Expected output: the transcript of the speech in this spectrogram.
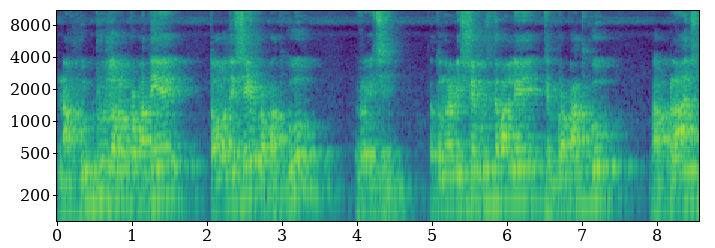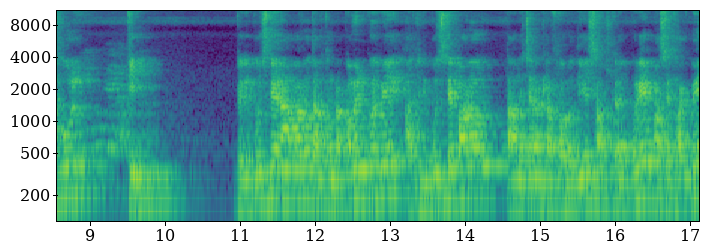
না হুড্রু জলপ্রপাতের তলদেশে প্রপাত কূপ রয়েছে। তা তোমরা নিশ্চয়ই বুঝতে পারলে যে প্রপাত কূপ বা ব্লাঞ্চ ফুল কি? যদি বুঝতে না পারো, তাহলে তোমরা কমেন্ট করবে। আর যদি বুঝতে পারো, তাহলে চ্যানেলটা ফলো দিয়ে সাবস্ক্রাইব করে পাশে থাকবে।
